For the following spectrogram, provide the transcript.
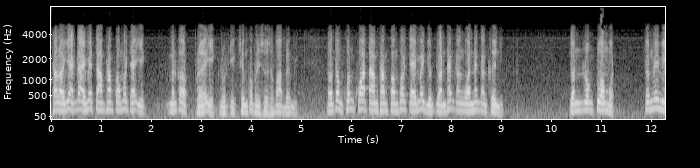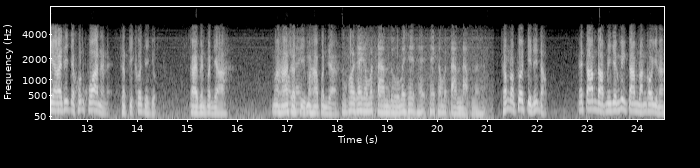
ถ้าเราแยกได้ไม่ตามทำความเข้าใจอีก มันก็เผลออีกหลุดอีกซึมเข้าไปสู่สภาพเดิมอีก เราต้องค้นคว้าตามทำความเข้าใจไม่หยุดหย่อนทั้งกลางวันทั้งกลางคืนอีก จนลงตัวหมด จนไม่มีอะไรที่จะค้นคว้านั่นแหละสติก็จะหยุดกลายเป็นปัญญา มหาสติมหาปัญญาหลวงพ่อใช้คำว่าตามดูไม่ใช่ใช้ใช้คำว่าตามดับนะฮะสำหรับตัวจิตนี่ดับไอ้ตามดับนี่ยังวิ่งตามหลังเขาอยู่นะ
